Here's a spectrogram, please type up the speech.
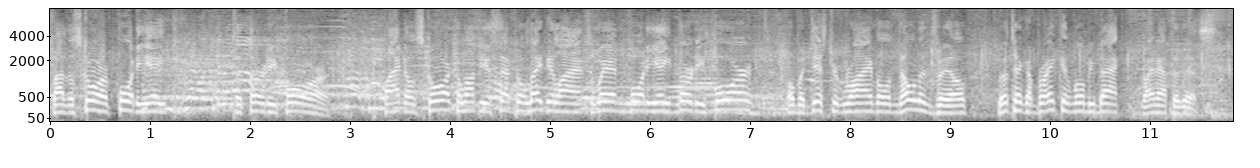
by the score of 48 to 34. Final score Columbia Central Lady Lions win 48 34 over district rival Nolensville. We'll take a break and we'll be back right after this.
